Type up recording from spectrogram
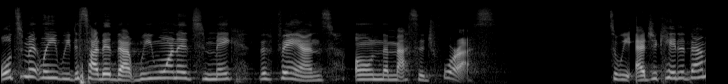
Ultimately, we decided that we wanted to make the fans own the message for us. So we educated them,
